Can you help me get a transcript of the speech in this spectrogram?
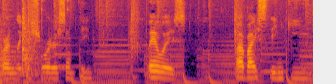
or in like a short or something. Anyways, bye bye stinkies.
